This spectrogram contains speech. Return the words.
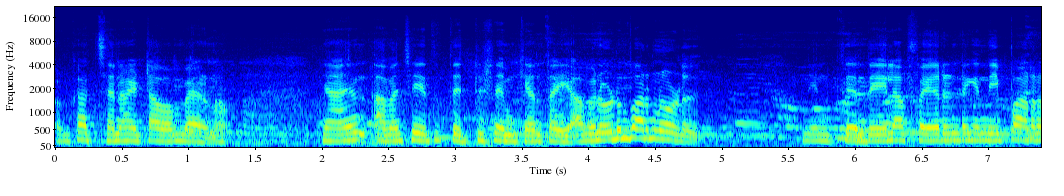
അവൾക്ക് അച്ഛനായിട്ട് അവൻ വേണം. ഞാൻ അവൻ ചെയ്ത് തെറ്റ് ക്ഷമിക്കാൻ തയ്യ. അവനോടും പറഞ്ഞോൾ. നിനക്ക് എന്തെങ്കിലും അഫയർ ഉണ്ടെങ്കിൽ നീ പറ.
